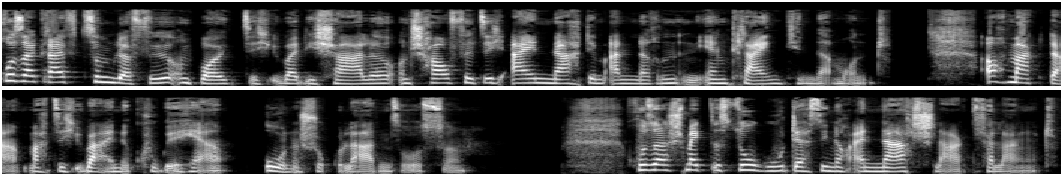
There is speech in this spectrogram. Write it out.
Rosa greift zum Löffel und beugt sich über die Schale und schaufelt sich einen nach dem anderen in ihren kleinen Kindermund. Auch Magda macht sich über eine Kugel her, ohne Schokoladensauce. Rosa schmeckt es so gut, dass sie noch einen Nachschlag verlangt.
